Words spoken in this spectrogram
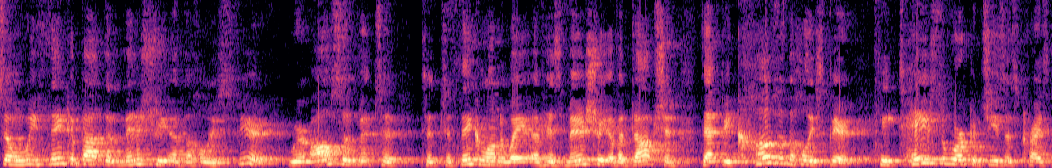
So when we think about the ministry of the Holy Spirit, we're also meant to, to, to, think along the way of his ministry of adoption, that because of the Holy Spirit, he takes the work of Jesus Christ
